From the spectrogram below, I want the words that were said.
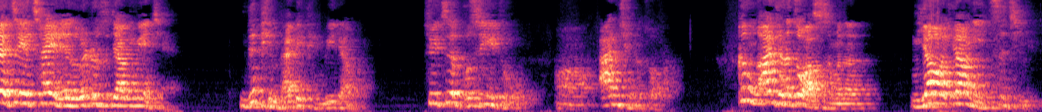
在这些餐饮连锁和肉食加工面前，你的品牌被屏蔽掉了，所以这不是一种啊安全的做法。更安全的做法是什么呢？你要让你自己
